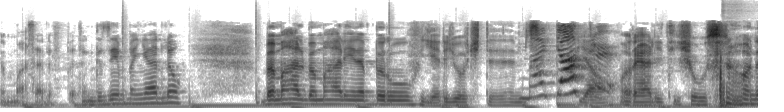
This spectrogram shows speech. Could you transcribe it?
የማሳልፍበትን ጊዜ እመኛለሁ። በመሀል በመሀል የነበሩ የልጆች ድምፅ ያው reality show ስለሆነ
